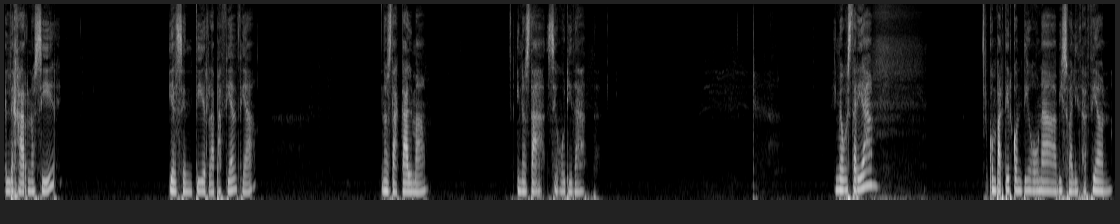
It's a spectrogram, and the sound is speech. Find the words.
el dejarnos ir y el sentir la paciencia nos da calma y nos da seguridad. Y me gustaría compartir contigo una visualización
